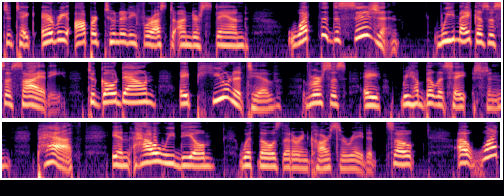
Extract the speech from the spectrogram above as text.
to take every opportunity for us to understand what the decision we make as a society to go down a punitive versus a rehabilitation path in how we deal with those that are incarcerated. So, uh, what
